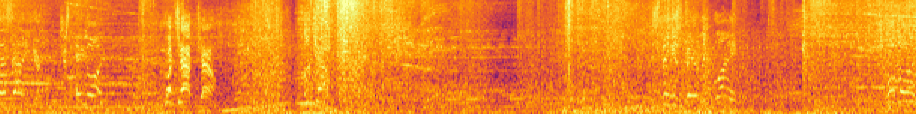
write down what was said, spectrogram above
Get us out of here. Just hang on. Watch out, Cal! Look out! This thing is barely flying. Hold on!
